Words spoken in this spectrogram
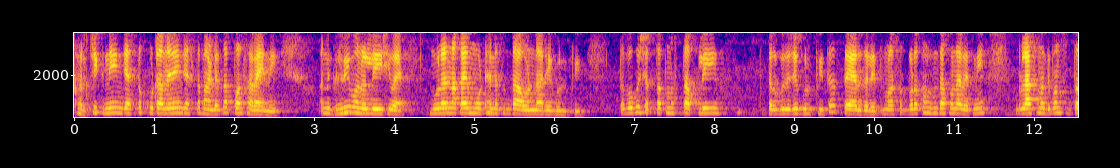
खर्चिक नाही जास्त कुटाणा नाही जास्त भांड्याचा पसाराही नाही. आणि घरी बनवली शिवाय मुलांना काय मोठ्यांनासुद्धा आवडणार हे गुल्फी. तर बघू शकतात मस्त आपली टरबुजाची गुल्फी तर तयार झाली. तुम्हाला सगळं काढून दाखवणार आहेत मी. ग्लासमध्ये पण सुद्धा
